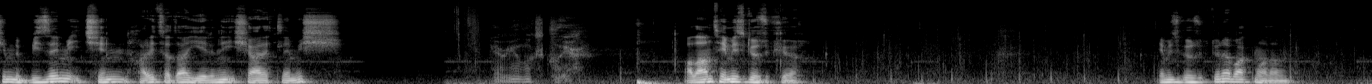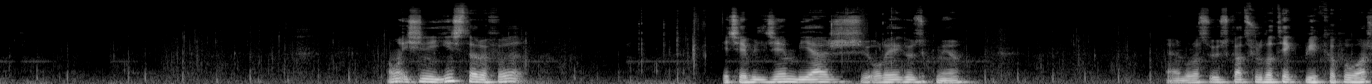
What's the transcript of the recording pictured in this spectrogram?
Şimdi bizim için haritada yerini işaretlemiş. Alan temiz gözüküyor. Temiz gözüktüğüne bakma adamın. Ama işin ilginç tarafı geçebileceğim bir yer oraya gözükmüyor. Yani burası üst kat. Şurada tek bir kapı var.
